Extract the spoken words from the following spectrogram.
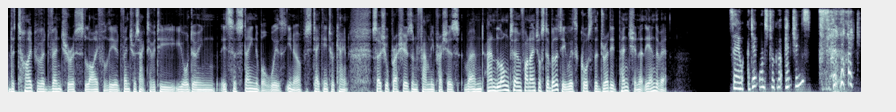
the type of adventurous life or the adventurous activity you're doing is sustainable with, you know, obviously taking into account social pressures and family pressures and, and long term financial stability with, of course, the dreaded pension at the end of it? So I don't want to talk about pensions. like,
